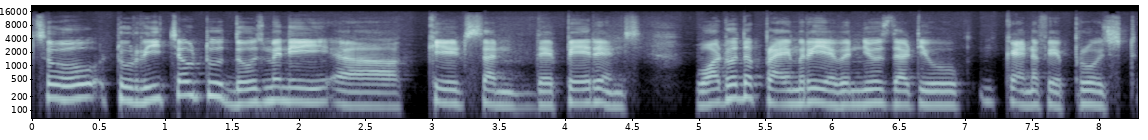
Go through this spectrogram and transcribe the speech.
So, to reach out to those many uh, kids and their parents, what were the primary avenues that you kind of approached?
